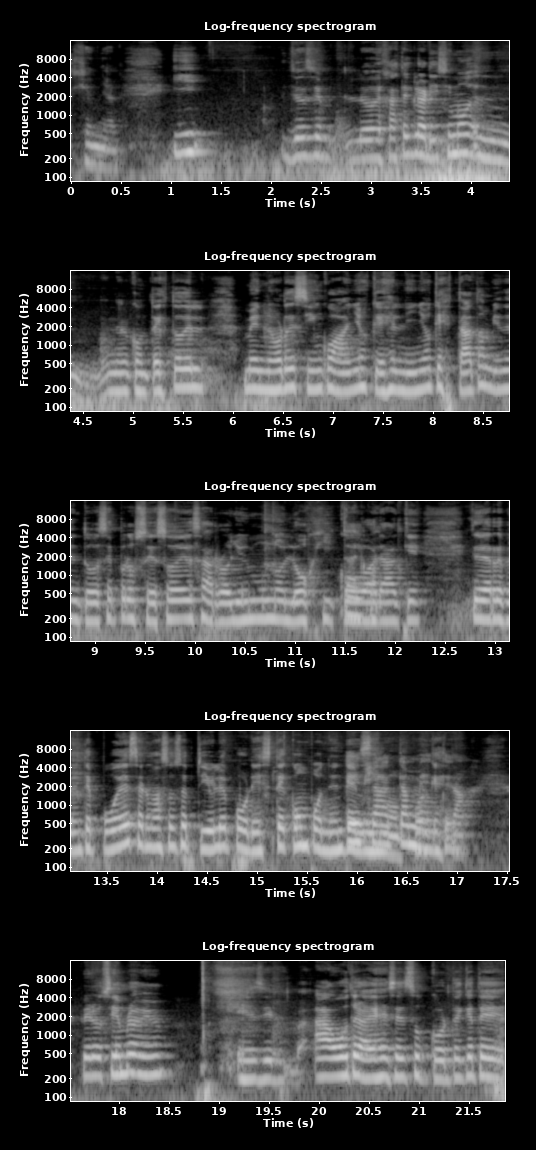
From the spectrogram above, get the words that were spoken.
Genial. Y yo lo dejaste clarísimo en, el contexto del menor de 5 años, que es el niño que está también en todo ese proceso de desarrollo inmunológico, ahora que, que, de repente puede ser más susceptible por este componente mismo. Porque está. Pero siempre a mí, es decir, a otra vez ese subcorte que te,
